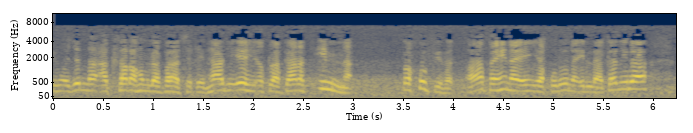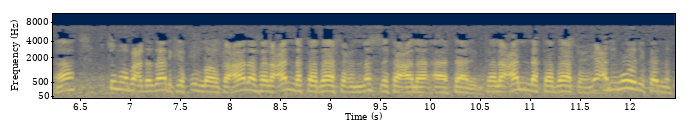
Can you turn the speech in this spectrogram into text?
إن وجدنا أكثرهم لفاسقين. هذه إيش؟ أصلا كانت إن. فخففت ها فهنا إن يقولون إلا كذبا ها ثم بعد ذلك يقول الله تعالى فلعلك باخع نفسك على آثار فلعلك باخع يعني مهلك النفس.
